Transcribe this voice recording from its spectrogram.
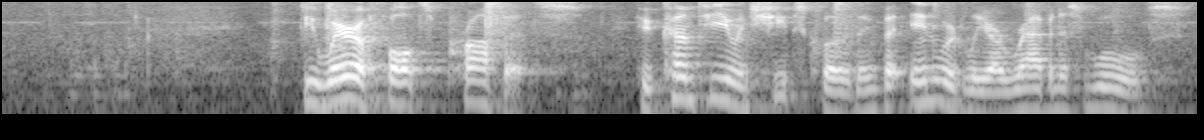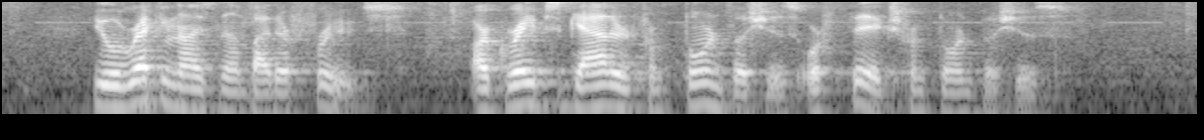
Beware of false prophets who come to you in sheep's clothing, but inwardly are ravenous wolves. You will recognize them by their fruits. Are grapes gathered from thorn bushes, or figs from thorn bushes?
